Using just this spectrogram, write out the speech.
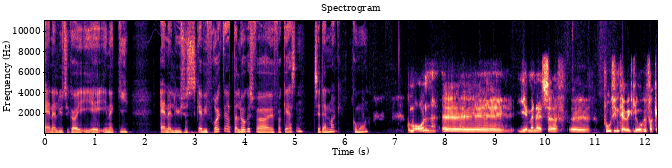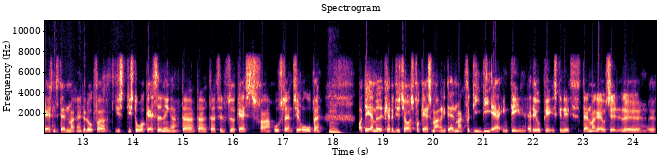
energianalytiker i EA Energianalyse. Skal vi frygte, at der lukkes for, øh, for gassen til Danmark? Godmorgen. Godmorgen. Øh, jamen altså, øh, Putin kan jo ikke lukke for gassen til Danmark. Han kan lukke for de, de store gasledninger, der, der, der tilflyder gas fra Rusland til Europa. Mm. Og dermed kan det blive også for gasmangel i Danmark, fordi vi er en del af det europæiske net. Danmark er jo selv, øh, øh,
